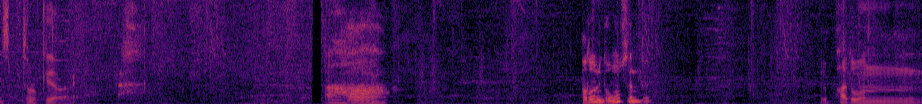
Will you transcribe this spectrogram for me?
아, 아 진짜 더럽게 잘하네. 아, 아. 바돈이 너무 센데? 이 바돈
